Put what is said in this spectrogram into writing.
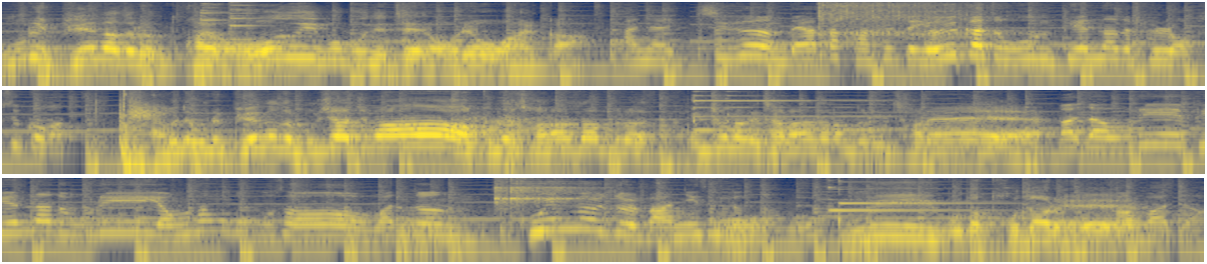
우리 비엔나들은 과연 어느 부분이 제일 어려워할까 아니야 지금 내가 딱 봤을 때 여기까지 온 비엔나들 별로 없을 것 같아. 아 근데 우리 비엔나들 무시하지 마 그보다 잘하는 사람들은 엄청나게 잘하는 사람들은 잘해 맞아 우리 비엔나도 우리 영상 보고서 완전 고인물들 많이 생겼다고. 우리보다 더 잘해 아 맞아.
